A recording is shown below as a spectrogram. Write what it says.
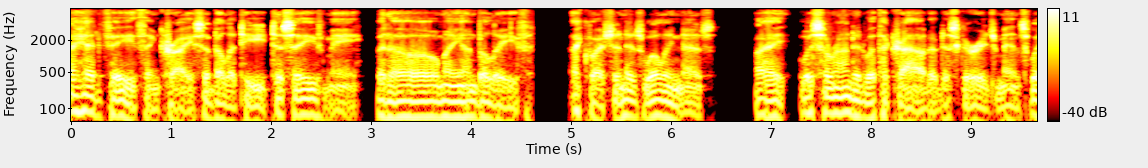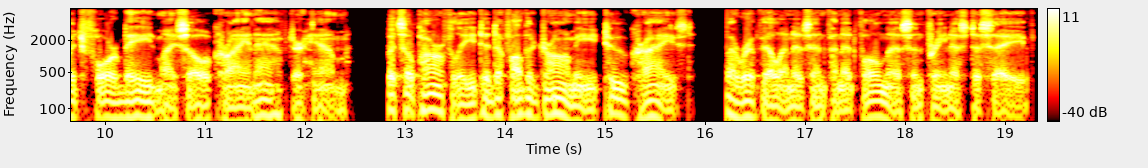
I had faith in Christ's ability to save me, but oh, my unbelief! I questioned his willingness. I was surrounded with a crowd of discouragements which forbade my soul crying after him. But so powerfully did the Father draw me to Christ, by revealing his infinite fullness and freeness to save,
